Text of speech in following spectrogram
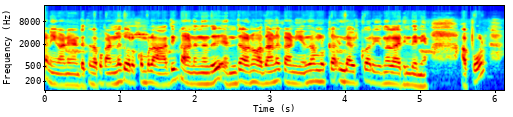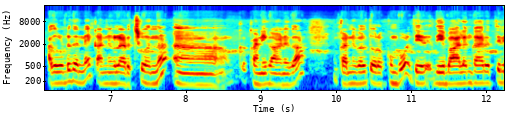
കണി കാണേണ്ടത്. അപ്പോൾ കണ്ണ് തുറക്കുമ്പോൾ ആദ്യം കാണുന്നത് എന്താണോ അതാണ് കണിയെന്ന് നമുക്ക് എല്ലാവർക്കും അറിയുന്ന കാര്യം തന്നെയാണ് അപ്പോൾ അതുകൊണ്ട് തന്നെ കണ്ണുകൾ അടച്ചു വന്ന് കണി കാണുക. കണ്ണുകൾ തുറക്കുമ്പോൾ ദീപാലങ്കാരത്തിൽ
